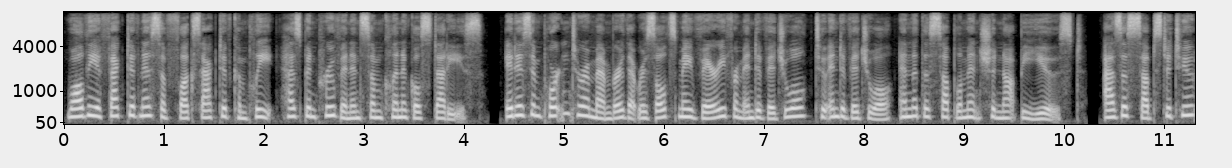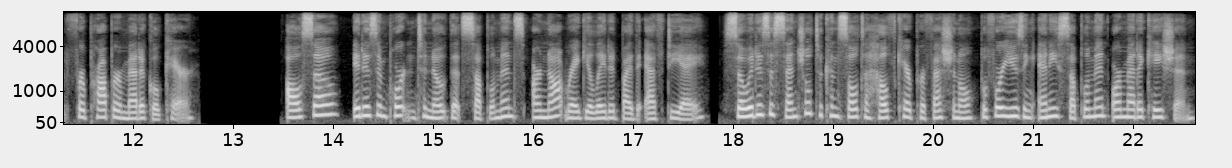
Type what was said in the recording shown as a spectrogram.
While the effectiveness of Flux Active Complete has been proven in some clinical studies, it is important to remember that results may vary from individual to individual and that the supplement should not be used as a substitute for proper medical care. Also, it is important to note that supplements are not regulated by the FDA, so it is essential to consult a healthcare professional before using any supplement or medication.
